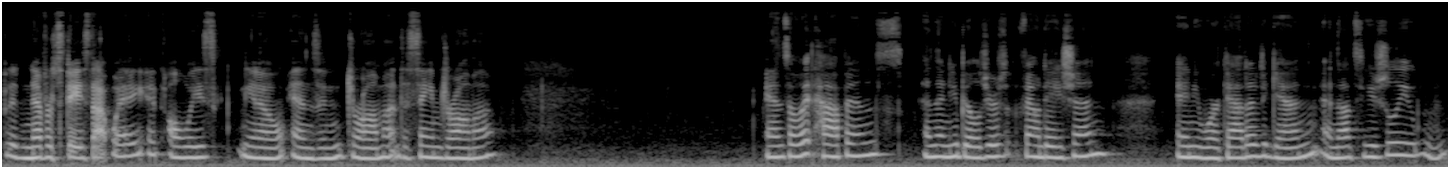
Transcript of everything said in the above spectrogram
but it never stays that way. It always, you know, ends in drama, the same drama. And so it happens, and then you build your foundation and you work at it again and that's usually you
